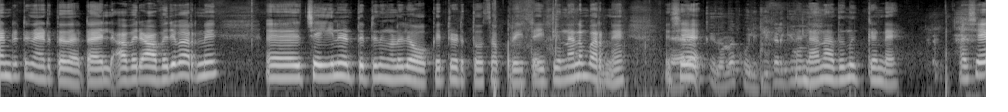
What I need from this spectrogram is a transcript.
കണ്ടിട്ട് ഞാൻ എടുത്തതാട്ടോ കേട്ടോ അവർ പറഞ്ഞ് ചെയിൻ എടുത്തിട്ട് നിങ്ങൾ ലോക്കറ്റ് എടുത്തോ സെപ്പറേറ്റ് ആയിട്ട് എന്നാലും പറഞ്ഞേ. പക്ഷേ അല്ലാന്ന് അത് നിക്കണ്ടേ? പക്ഷേ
